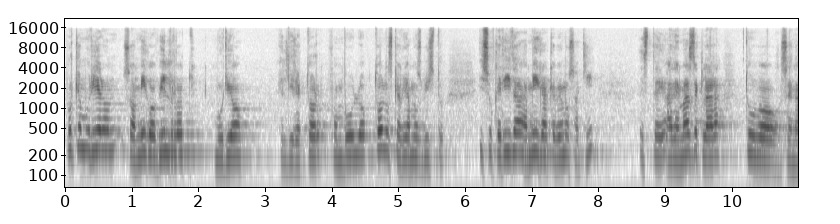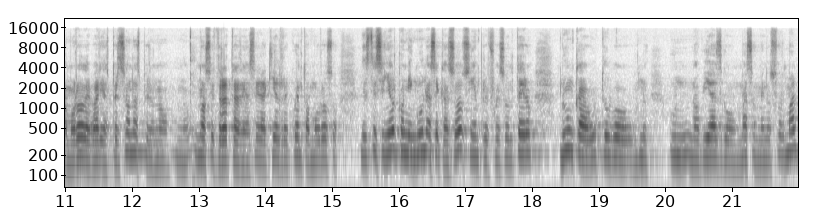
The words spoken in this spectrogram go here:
porque murieron, su amigo Roth murió el director von todos los que habíamos visto, y su querida amiga que vemos aquí, este, además de Clara, tuvo, se enamoró de varias personas, pero no, no, se trata de hacer aquí el recuento amoroso de este señor, con ninguna se casó, siempre fue soltero, nunca tuvo un, noviazgo más o menos formal,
